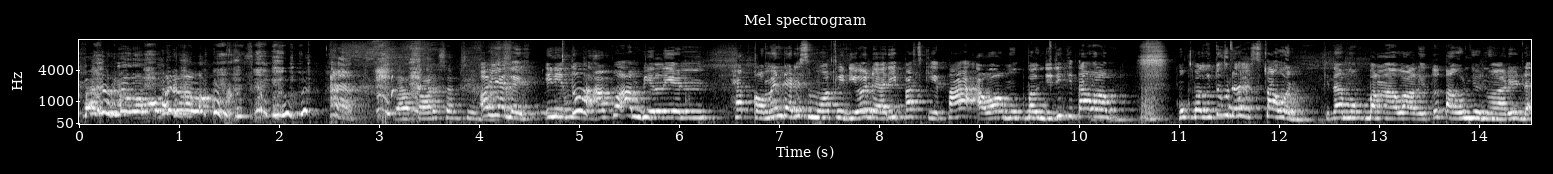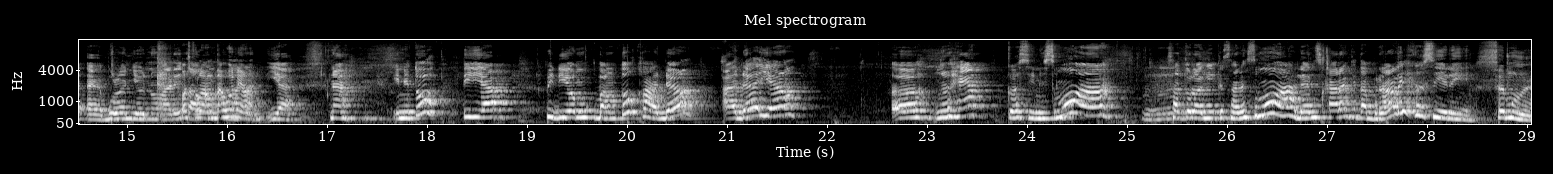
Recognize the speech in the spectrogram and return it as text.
Baru mau ngomong baru ngomong. Lapar. Oh iya guys, ini tuh aku ambilin head comment dari semua video dari pas kita awal mukbang. Jadi kita awal mukbang itu udah setahun. Kita mukbang awal itu tahun Januari eh bulan Januari Pas ulang tahun ya? kemarin. Iya. Nah, ini tuh tiap video mukbang tuh kadang ada yang eh ngehead ke sini semua. Satu lagi ke sana semua dan sekarang kita beralih ke sini. Semua.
